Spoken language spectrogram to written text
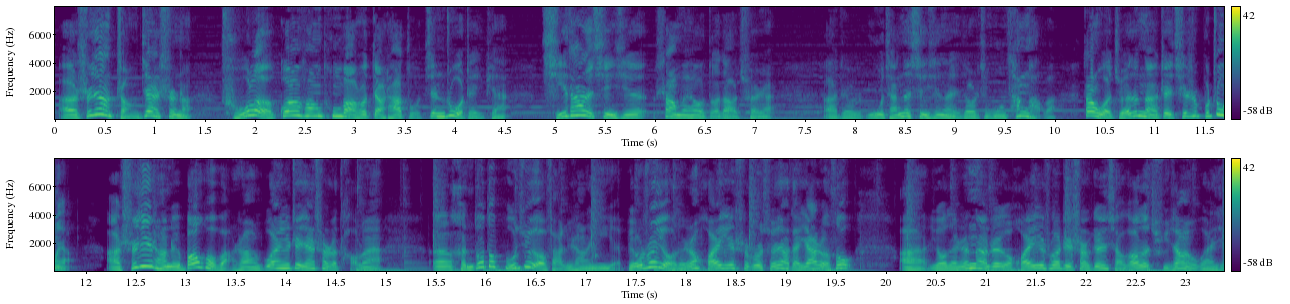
呃，实际上整件事呢。除了官方通报说调查组进驻这一篇，其他的信息尚没有得到确认，啊，就是目前的信息呢，也就是仅供参考吧。但是我觉得呢，这其实不重要啊。实际上，这个包括网上关于这件事的讨论，呃，很多都不具有法律上的意义。比如说，有的人怀疑是不是学校在压热搜，啊，有的人呢，这个怀疑说这事儿跟小高的取向有关系。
